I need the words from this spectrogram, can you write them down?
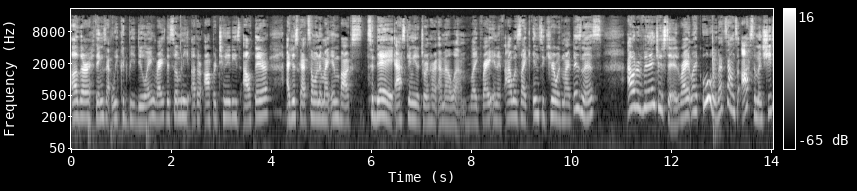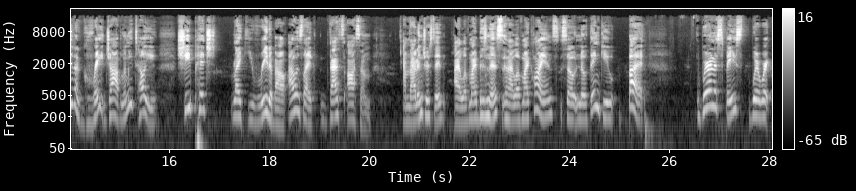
other things that we could be doing right there's so many other opportunities out there i just got someone in my inbox today asking me to join her mlm like right and if i was like insecure with my business I would have been interested, right? Like, ooh, that sounds awesome. And she did a great job. Let me tell you, she pitched like you read about. I was like, that's awesome. I'm not interested. I love my business and I love my clients. So, no, thank you. But we're in a space where we're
